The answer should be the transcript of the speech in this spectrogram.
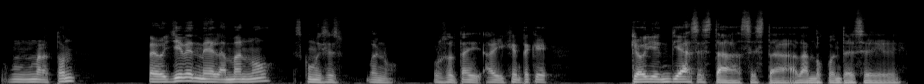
un maratón, pero llévenme de la mano. Es como dices, bueno, por suerte hay, hay gente que, que hoy en día se está, se está dando cuenta de ese,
